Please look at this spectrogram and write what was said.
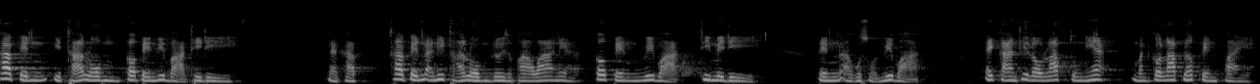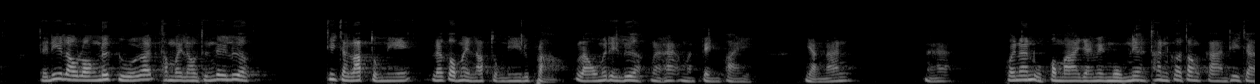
ถ้าเป็นอิทธาลมก็เป็นวิบากที่ดีนะครับ ถ้าเป็นอนิถาลมโดยสภาวะเนี่ยก็เป็นวิบากที่ไม่ดี เป็นอกุศลวิบากไอการที่เรารับตรงเนี้ยมันก็รับแล้วเป็นไป แต่นี่เราลองนึกดูว่าทำไมเราถึงได้เลือก ที่จะรับตรงนี้แล้วก็ไม่รับตรงนี้หรือเปล่า เราไม่ได้เลือกนะฮะมันเป็นไปอย่างนั้นนะฮะเพราะนั้นอุปมาอย่างแมงมุมเนี่ยท่านก็ต้องการที่จะ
